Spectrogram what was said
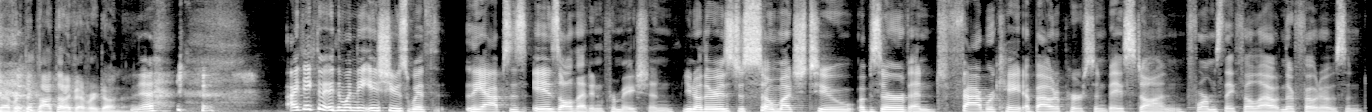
Never, not that I've ever done that. I think that when the issues with the apps is is all that information. You know, there is just so much to observe and fabricate about a person based on forms they fill out and their photos and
